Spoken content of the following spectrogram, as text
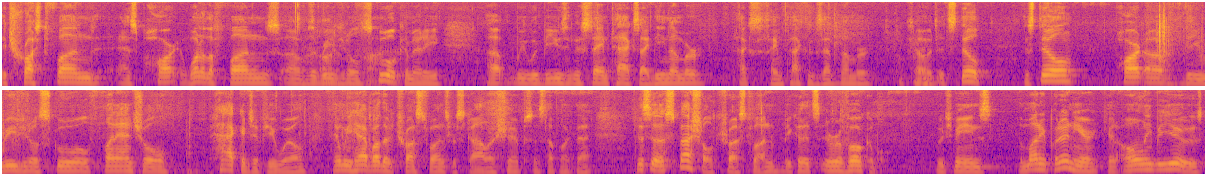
a trust fund as part, one of the funds of the regional school committee, uh, we would be using the same tax ID number, tax, same tax exempt number. So Okay. it's- it's still, it's still part of the regional school financial package, if you will. And we have other trust funds for scholarships and stuff like that. This is a special trust fund because it's irrevocable, which means the money put in here can only be used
